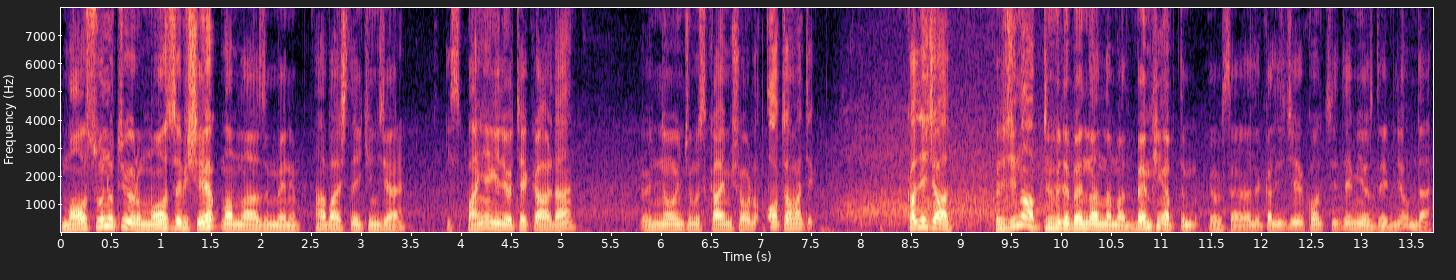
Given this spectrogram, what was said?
Mouse'u unutuyorum. Mouse'a bir şey yapmam lazım benim. Ha başta ikinci yarı. İspanya geliyor tekrardan. Önüne oyuncumuz kaymış orada. Otomatik. Kaleci al. Kaleci ne yaptı öyle ben de anlamadım. Ben mi yaptım yoksa öyle kaleci kontrol edemiyoruz diye biliyorum da.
